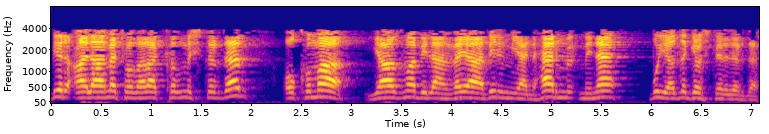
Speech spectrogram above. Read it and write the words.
bir alamet olarak kılmıştır der. Okuma, yazma bilen veya bilmeyen her mümine bu yazı gösterilir der.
